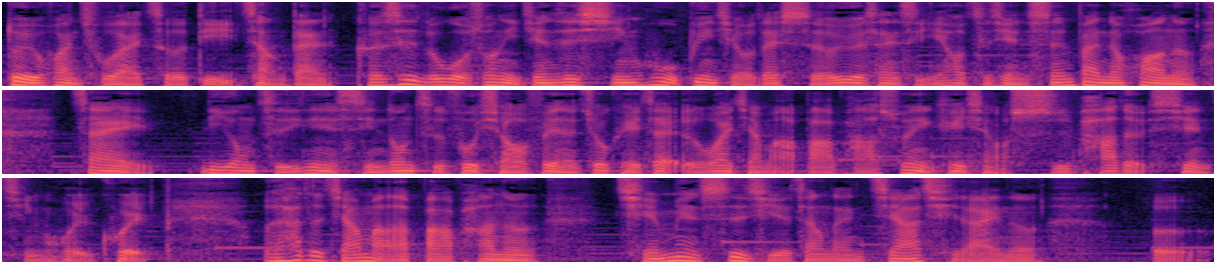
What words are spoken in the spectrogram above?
兑换出来折抵账单。可是如果说你今天是新户，并且有在十二月三十一号之前申办的话呢，在利用指定的行动支付消费呢，就可以再额外加码八趴，所以你可以享有十趴的现金回馈。而它的加码的八趴呢，前面四期的账单加起来呢，呃。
